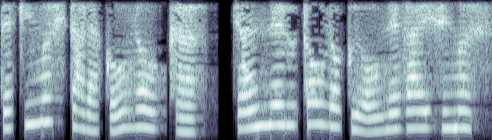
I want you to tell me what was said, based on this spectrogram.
できましたら高評価、チャンネル登録をお願いします。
